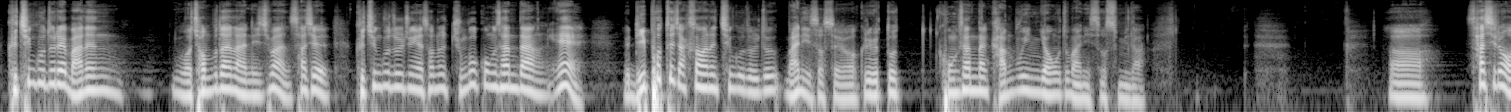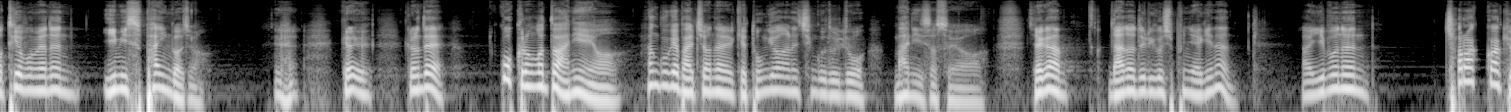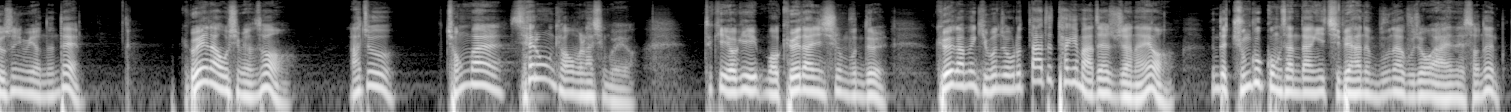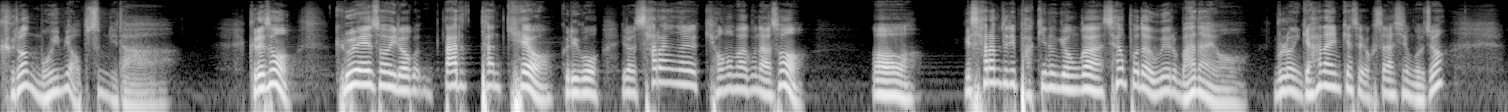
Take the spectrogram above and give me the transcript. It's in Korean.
그 친구들의 많은 뭐 전부 다는 아니지만 사실 그 친구들 중에서는 중국 공산당에 리포트 작성하는 친구들도 많이 있었어요. 그리고 또 공산당 간부인 경우도 많이 있었습니다. 어, 사실은 어떻게 보면은 이미 스파인 거죠. 그, 그런데 꼭 그런 건 또 아니에요. 한국의 발전을 이렇게 동경하는 친구들도 많이 있었어요. 제가 나눠드리고 싶은 얘기는 아, 이분은 철학과 교수님이었는데 교회 나오시면서 아주 정말 새로운 경험을 하신 거예요. 특히 여기 뭐 교회 다니시는 분들 교회 가면 기본적으로 따뜻하게 맞아주잖아요. 근데 중국 공산당이 지배하는 문화 구조 안에서는 그런 모임이 없습니다. 그래서 교회에서 이런 따뜻한 케어 그리고 이런 사랑을 경험하고 나서 어 사람들이 바뀌는 경우가 생각보다 의외로 많아요. 물론 이게 하나님께서 역사하시는 거죠.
